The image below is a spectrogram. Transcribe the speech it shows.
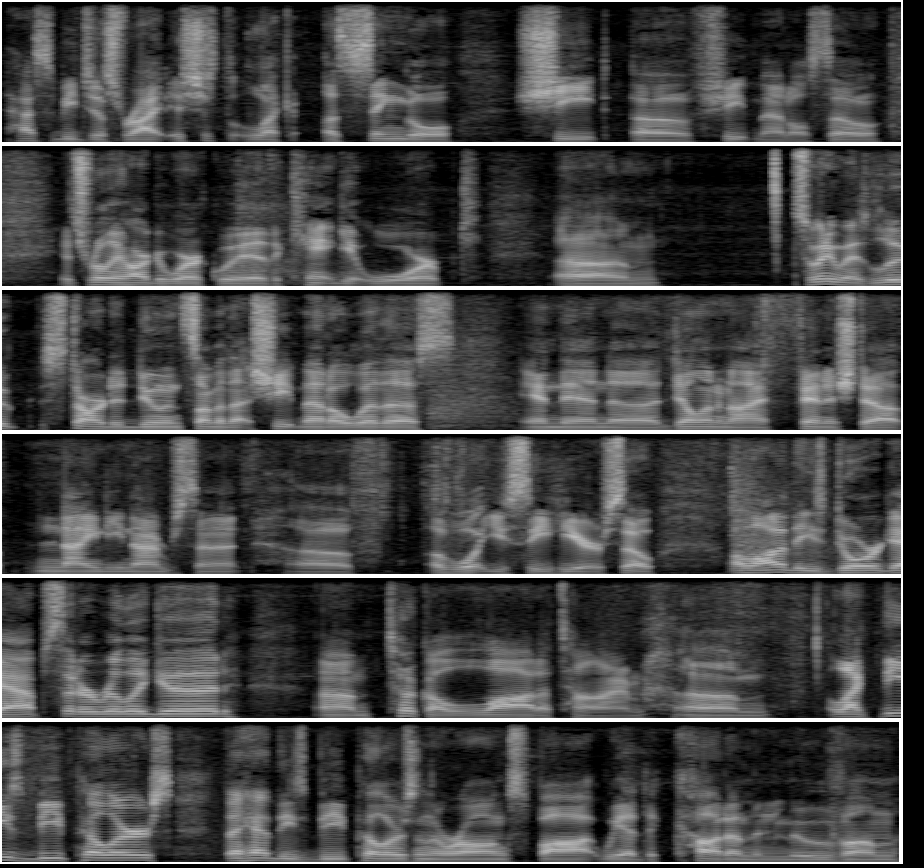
has to be just right. It's just like a single sheet of sheet metal. So it's really hard to work with. It can't get warped. Um, so anyways, Luke started doing some of that sheet metal with us. And then uh, Dylan and I finished up 99% of, of what you see here. So a lot of these door gaps that are really good um, took a lot of time. Um, like these B-pillars, they had these B-pillars in the wrong spot. We had to cut them and move them.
